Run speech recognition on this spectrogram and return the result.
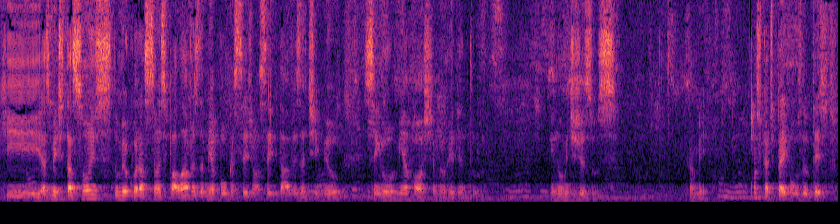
Que as meditações do meu coração, as palavras da minha boca sejam aceitáveis a Ti, meu Senhor, minha rocha, meu redentor. Em nome de Jesus. Amém. Vamos ficar de pé e vamos ler o texto?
